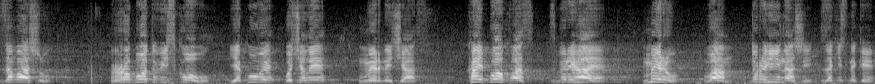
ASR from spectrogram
за вашу роботу військову, яку ви почали в мирний час. Хай Бог вас зберігає. Миру вам, дорогі наші захисники.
